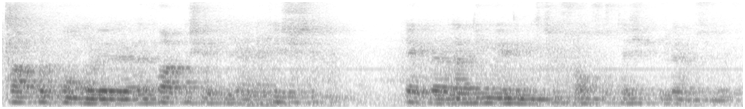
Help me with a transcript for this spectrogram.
farklı konularda, farklı şekillerde keşif tekrardan dinlediğiniz için sonsuz teşekkürlerimi sunuyorum.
